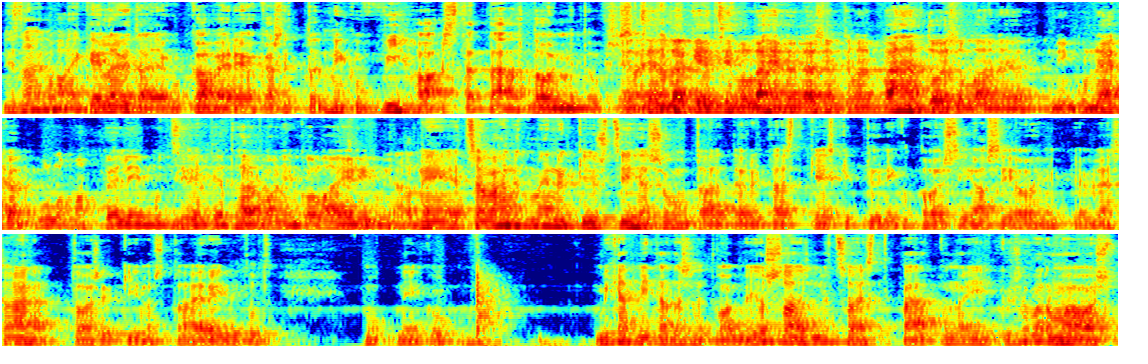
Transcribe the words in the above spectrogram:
niin se on aika vaikea löytää joku kaveri, joka sitten niinku vihaa sitä täällä toimituksessa. Et sen takia, että siinä on lähinnä yleensä jonkinlainen vähän toisenlainen niin kuin näkökulma peliin, mutta silti, että harvoin niin kuin ollaan eri mieltä. Niin, että se on vähän nyt mennytkin just siihen suuntaan, että yritetään sitten keskittyä niinku toisiin asioihin, ja yleensä aina toisia kiinnostaa eri jutut, mutta niinku, mikä, mitä tässä nyt voimme, jos sais, nyt saisitte päättää, no ei, kyllä se varmaan olisi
